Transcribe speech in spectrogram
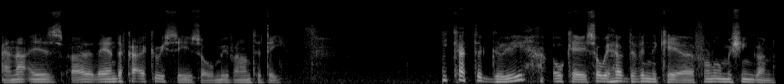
And that is uh, the end of category C. So moving on to D category. Okay, so we have the Vindicator, frontal machine gun.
